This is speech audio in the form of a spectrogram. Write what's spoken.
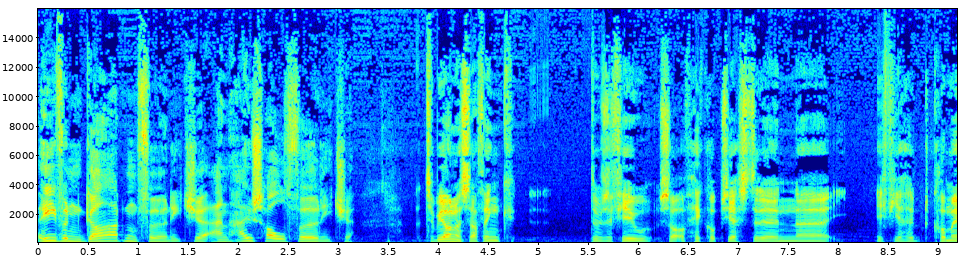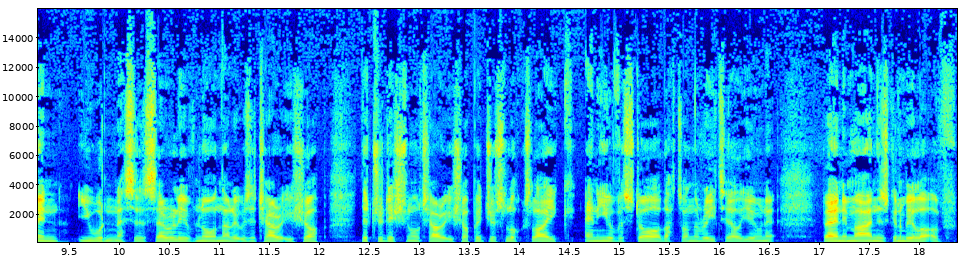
even garden furniture and household furniture. To be honest, I think there was a few sort of hiccups yesterday, and uh, if you had come in, you wouldn't necessarily have known that it was a charity shop. The traditional charity shop, it just looks like any other store that's on the retail unit. Bearing in mind, there's going to be a lot of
